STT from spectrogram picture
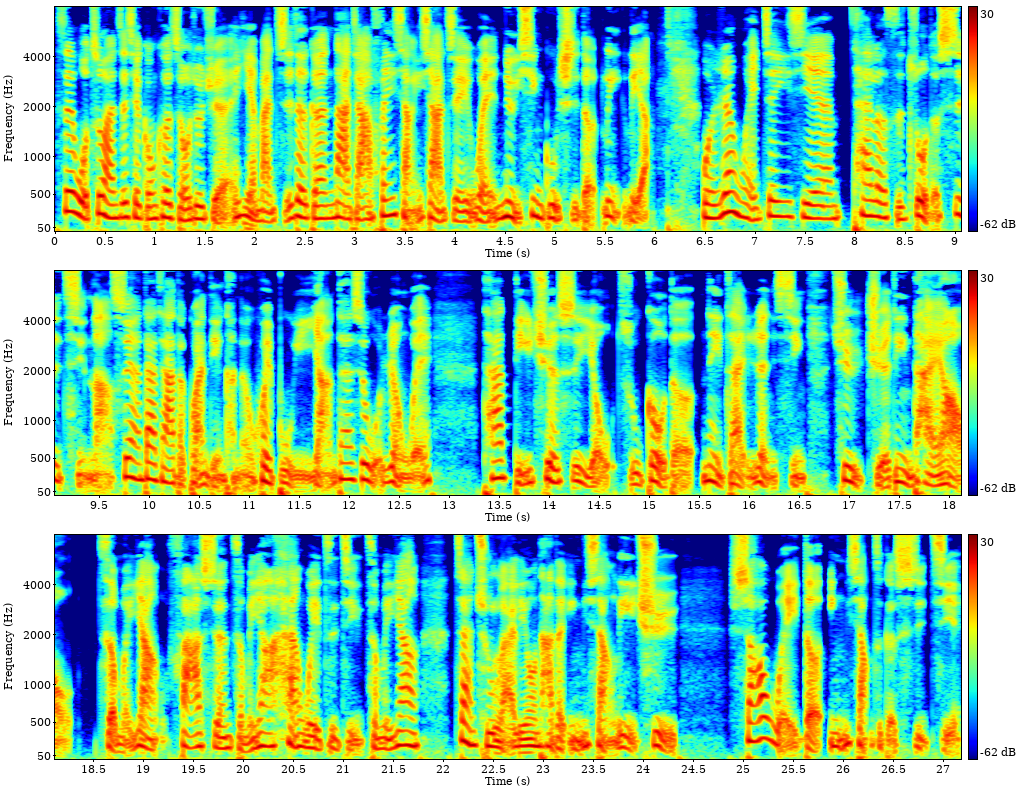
所以我做完这些功课之后，就觉得，诶，也蛮值得跟大家分享一下这一位女性故事的力量。我认为这一些泰勒斯做的事情啦，虽然大家的观点可能会不一样，但是我认为。他的确是有足够的内在韧性，去决定他要怎么样发声，怎么样捍卫自己，怎么样站出来，利用他的影响力去稍微的影响这个世界。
